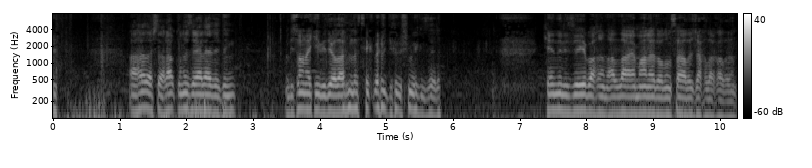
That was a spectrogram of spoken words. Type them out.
Arkadaşlar hakkınızı helal edin. Bir sonraki videolarımda tekrar görüşmek üzere. Kendinize iyi bakın. Allah'a emanet olun. Sağlıcakla kalın.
